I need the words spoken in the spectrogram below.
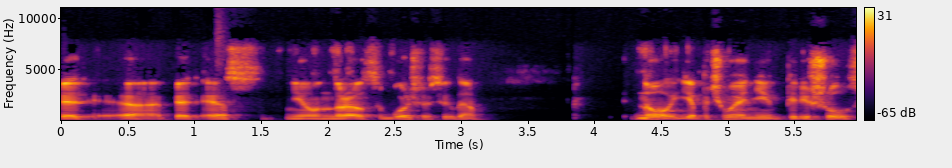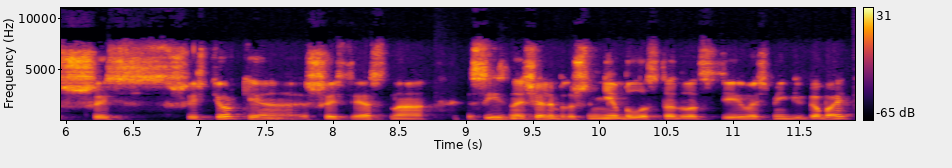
э, 5S, э, мне он нравился больше всегда. Но я почему я не перешел с 6, шестерки, 6S на SE изначально, потому что не было 128 гигабайт.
